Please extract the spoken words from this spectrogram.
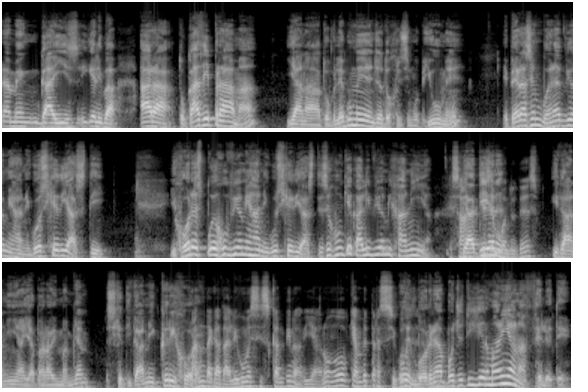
να μην καείς κλπ. Άρα το κάθε πράγμα για να το βλέπουμε και το χρησιμοποιούμε επέρασε από ένα βιομηχανικό σχεδιαστή. Οι χώρες που έχουν βιομηχανικούς σχεδιαστές έχουν και καλή βιομηχανία. Σαν Γιατί ποιες είναι- εμποντούτες, η Δανία για παράδειγμα, μια σχετικά μικρή χώρα. πάντα καταλήγουμε στη Σκανδιναβία. Ενώ όποια πέτρα σηκώνεις, Όχι, ρε. μπορεί να πω και τη Γερμανία να θέλετε.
